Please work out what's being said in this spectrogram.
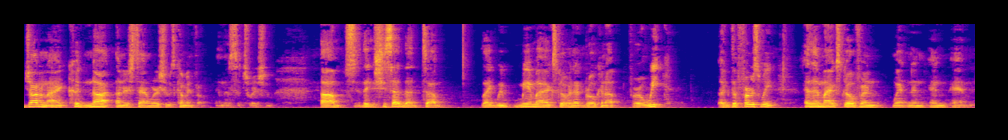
John and I could not understand where she was coming from in this situation. Um, she, they, she said that um, like we me and my ex girlfriend had broken up for a week, like the first week, and then my ex girlfriend went and, and and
